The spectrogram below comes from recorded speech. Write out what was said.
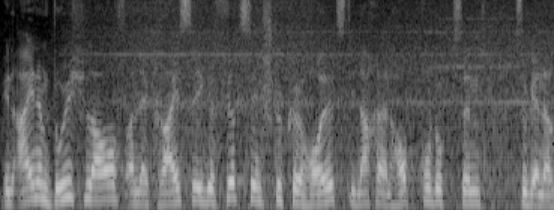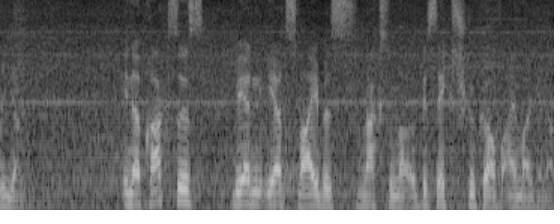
in einem Durchlauf an der Kreissäge 14 Stücke Holz, die nachher ein Hauptprodukt sind, zu generieren. In der Praxis werden eher zwei bis maximal bis sechs Stücke auf einmal generiert.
